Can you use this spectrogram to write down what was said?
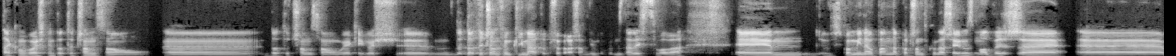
taką właśnie dotyczącą, e, dotyczącą jakiegoś, e, klimatu, przepraszam, nie mógłbym znaleźć słowa. E, wspominał Pan na początku naszej rozmowy, że, e,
